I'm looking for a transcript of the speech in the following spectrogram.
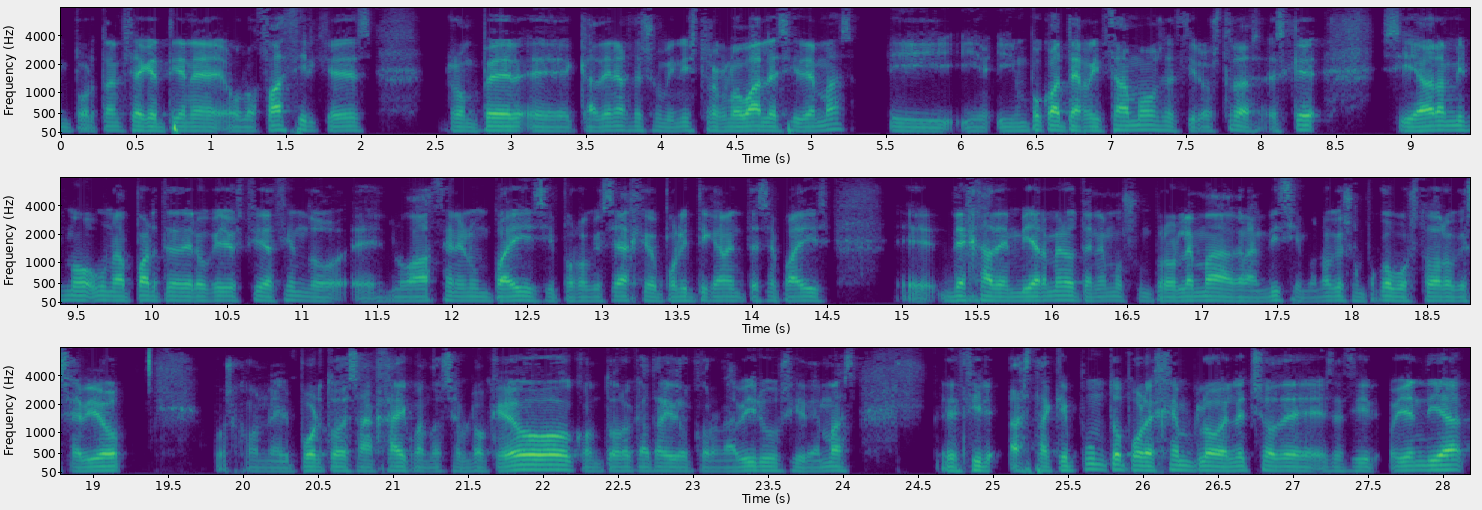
importancia que tiene o lo fácil que es romper eh, cadenas de suministro globales y demás, y, y, y, un poco aterrizamos, decir, ostras, es que si ahora mismo una parte de lo que yo estoy haciendo eh, lo hacen en un país y por lo que sea geopolíticamente ese país eh, deja de enviármelo, tenemos un problema grandísimo, ¿no? Que es un poco pues todo lo que se vio pues con el puerto de Shanghai cuando se bloqueó, con todo lo que ha traído el coronavirus y demás. Es decir, hasta qué punto, por ejemplo, el hecho de, es decir, hoy en día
